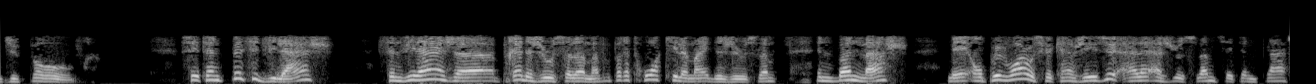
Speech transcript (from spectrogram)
du pauvre. C'est un petit village. C'est un village euh, près de Jérusalem, à peu près trois kilomètres de Jérusalem. Une bonne marche, mais on peut voir aussi que quand Jésus allait à Jérusalem, c'était une place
